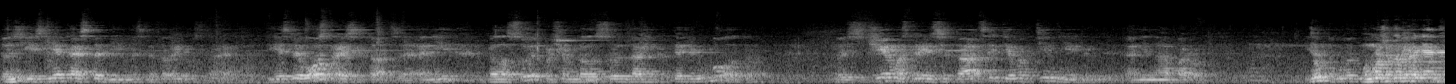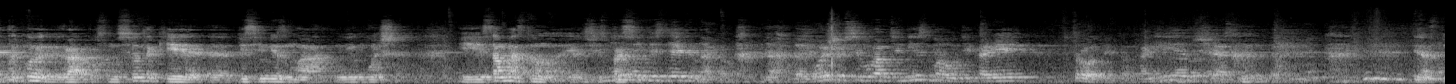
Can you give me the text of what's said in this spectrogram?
То есть есть некая стабильность, которая их устраивает. Если острая ситуация, они голосуют, причем голосуют даже коктейлями Молотова. То есть чем острее ситуация, тем активнее люди, а не наоборот. Я Ну, думаю, можно это принять такой ракурс, но все-таки пессимизма у них больше. И самое основное, я хочу Ну, спросить. везде одинаково. Да. Да, Больше всего оптимизма у дикарей в тропиках. Они счастливы. Ясно.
